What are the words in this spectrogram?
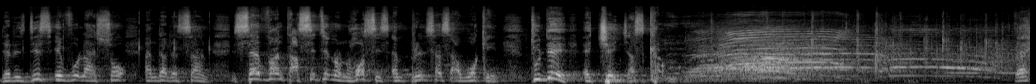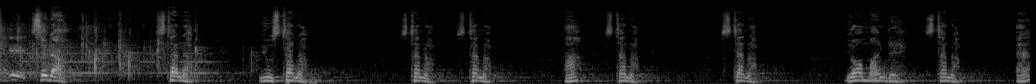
There is this evil I saw under the sun. Servants are sitting on horses and princes are walking. Today, a change has come. Eh? Sit down. Stand up. You stand up. Stand up. Stand up. Huh? Stand up. Stand up. Your man there. Stand up. Eh?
